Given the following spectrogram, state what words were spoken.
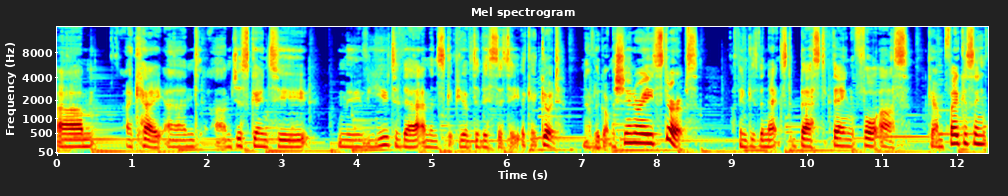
Um, okay, and I'm just going to move you to there and then skip you over to this city. Okay, good. Now we've got machinery, stirrups. I think is the next best thing for us. Okay, I'm focusing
